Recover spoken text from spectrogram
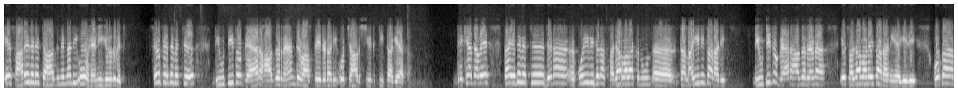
ਇਹ ਸਾਰੇ ਜਿਹੜੇ ਚਾਰਜ ਨੇ ਇਹਨਾਂ ਦੀ, ਉਹ ਹੈ ਨਹੀਂ ਉਹਦੇ ਵਿੱਚ। ਸਿਰਫ ਇਹਦੇ ਵਿੱਚ ਡਿਊਟੀ ਤੋਂ ਗੈਰ ਹਾਜ਼ਰ ਰਹਿਣ ਦੇ ਵਾਸਤੇ ਜਿਹੜਾ ਜੀ ਉਹ ਚਾਰਜ ਸ਼ੀਟ ਕੀਤਾ ਗਿਆ। ਦੇਖਿਆ ਜਾਵੇ ਤਾਂ ਇਹਦੇ ਵਿੱਚ ਜਿਹੜਾ ਕੋਈ ਵੀ ਜਿਹੜਾ ਸਜ਼ਾ ਵਾਲਾ ਕਾਨੂੰਨ ਤਾਂ ਲਾਈ ਨਹੀਂ ਧਾਰਾ ਜੀ। ਡਿਊਟੀ ਤੋਂ ਗੈਰ ਹਾਜ਼ਰ ਰਹਿਣਾ, ਇਹ ਸਜ਼ਾ ਵਾਲੀ ਧਾਰਾ ਨਹੀਂ ਹੈਗੀ ਜੀ। ਉਹ ਤਾਂ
